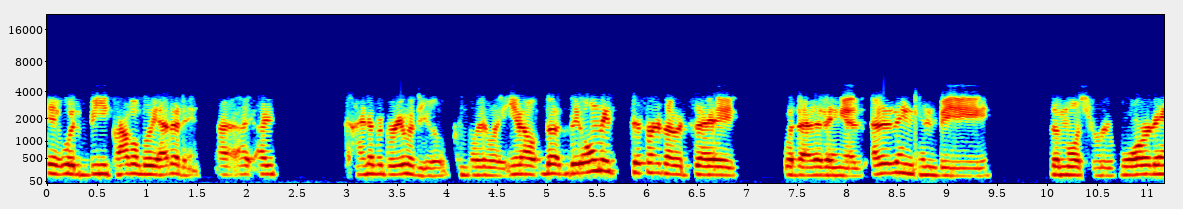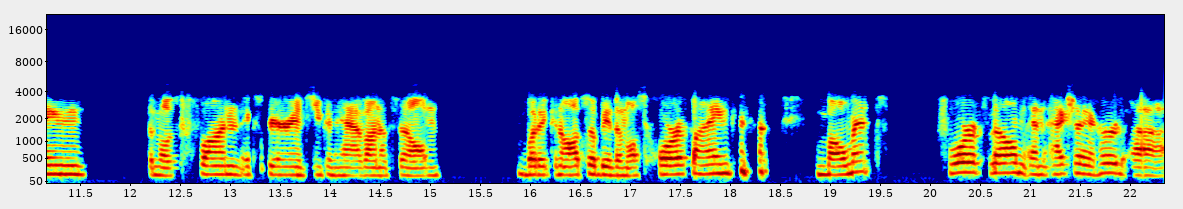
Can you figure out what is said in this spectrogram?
it would be probably editing. I, I kind of agree with you completely. You know, the the only difference I would say with editing is editing can be the most rewarding, the most fun experience you can have on a film, but it can also be the most horrifying moment for a film. And actually, I heard uh,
